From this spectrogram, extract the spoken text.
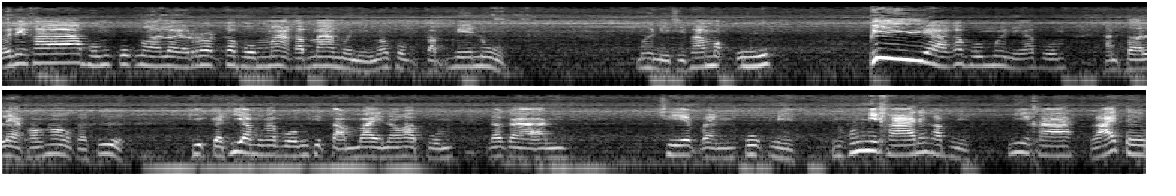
สวัสดีครับผมกุ๊กน้อยลอยรถครับผมมากครับมาเมื่อนี้มาผมกับเมนูเมื่อนี้สิพามาอูเพียครับผมเมื่อนี้ครับผมอันตอนแรกของเฮาก็คือพริกกระเทียมครับผมที่ตำไว้เนาะครับ ผมแล้วก็อันเชฟอันกุ๊กนี่เป็นคนมีขาด้วยครับนี่ มีขาหลายเติม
